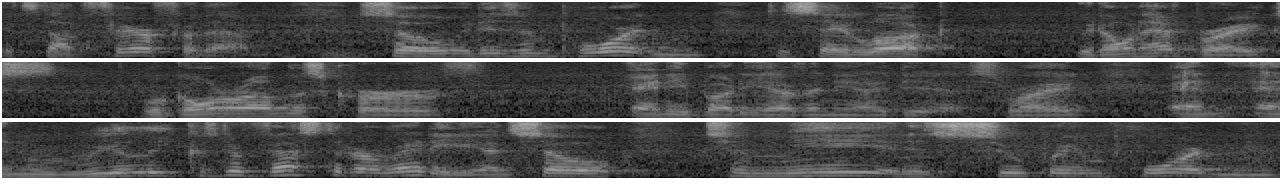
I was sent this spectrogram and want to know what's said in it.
It's not fair for them. Mm-hmm. So it is important to say, look, we don't have brakes. We're going around this curve. Anybody have any ideas, right? And and really, because they're vested already. And so to me, it is super important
